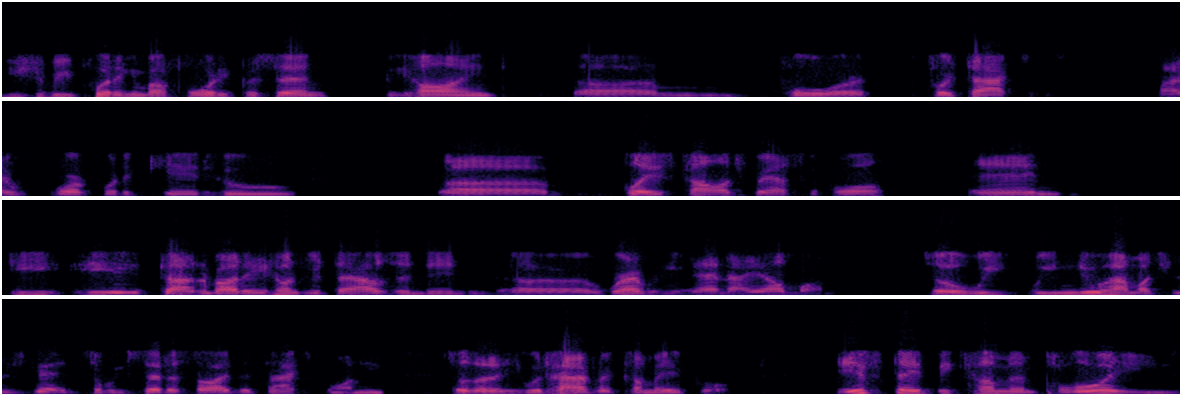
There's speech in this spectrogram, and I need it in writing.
you should be putting about 40% behind um, for for taxes. I work with a kid who uh, plays college basketball, and he he had gotten about eight hundred thousand in uh, revenue NIL money. So we we knew how much he was getting, so we set aside the tax money so that he would have it come April. If they become employees,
